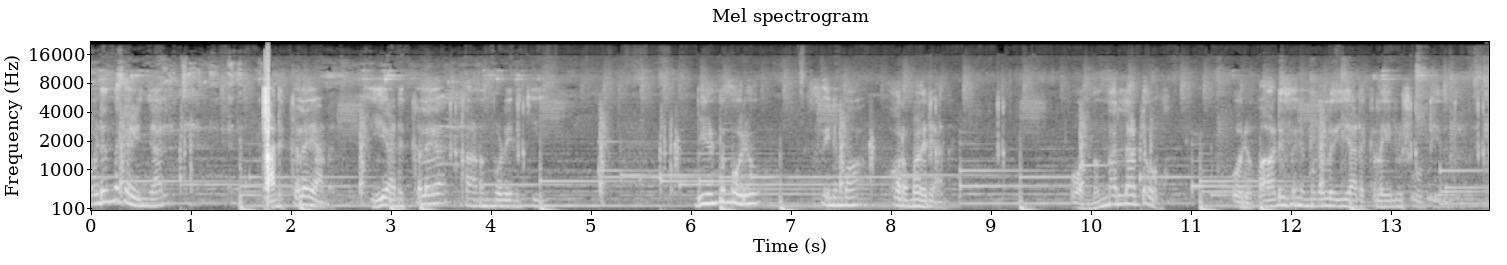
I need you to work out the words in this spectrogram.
അവിടെ നിന്ന് കഴിഞ്ഞാൽ അടുക്കളയാണ്. ഈ അടുക്കളയ കാണുമ്പോൾ എനിക്ക് വീണ്ടും ഒരു സിനിമ ഓർമ്മ വരികയാണ്. ഒന്നും നല്ലാട്ടോ. ഒരുപാട് സിനിമകൾ ഈ അടുക്കളയിൽ ഷൂട്ട് ചെയ്തിട്ടുണ്ട്.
